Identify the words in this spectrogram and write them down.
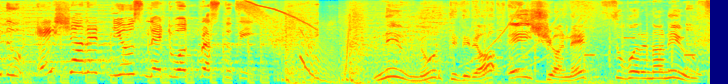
ಇದು ಏಷ್ಯಾನೆಟ್ ನ್ಯೂಸ್ ನೆಟ್ವರ್ಕ್ ಪ್ರಸ್ತುತಿ. ನೀವು ನೋಡ್ತಿದ್ದೀರಾ ಏಷ್ಯಾನೆಟ್ ಸುವರ್ಣ ನ್ಯೂಸ್.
